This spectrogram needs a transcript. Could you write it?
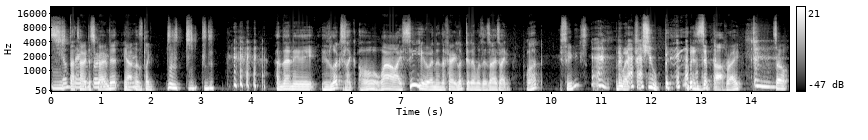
zzz. That's how I described forth. it. Yeah, Yeah. it was like. zzz, zzz, zzz. and then he he looks like, oh wow, I see you. And then the fairy looked at him with his eyes like, what? You see me? And it went shoop and it zipped off. Right. So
